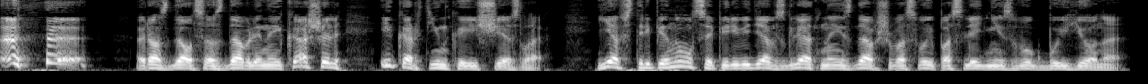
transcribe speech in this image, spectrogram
Раздался сдавленный кашель, и картинка исчезла. Я встрепенулся, переведя взгляд на издавшего свой последний звук буйона.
